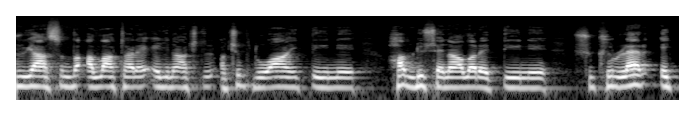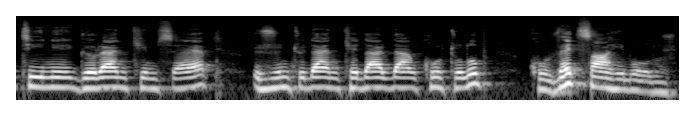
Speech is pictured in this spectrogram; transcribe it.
rüyasında allah Teala elini açtı, açıp dua ettiğini, hamdü senalar ettiğini, şükürler ettiğini gören kimse üzüntüden, kederden kurtulup kuvvet sahibi olur.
